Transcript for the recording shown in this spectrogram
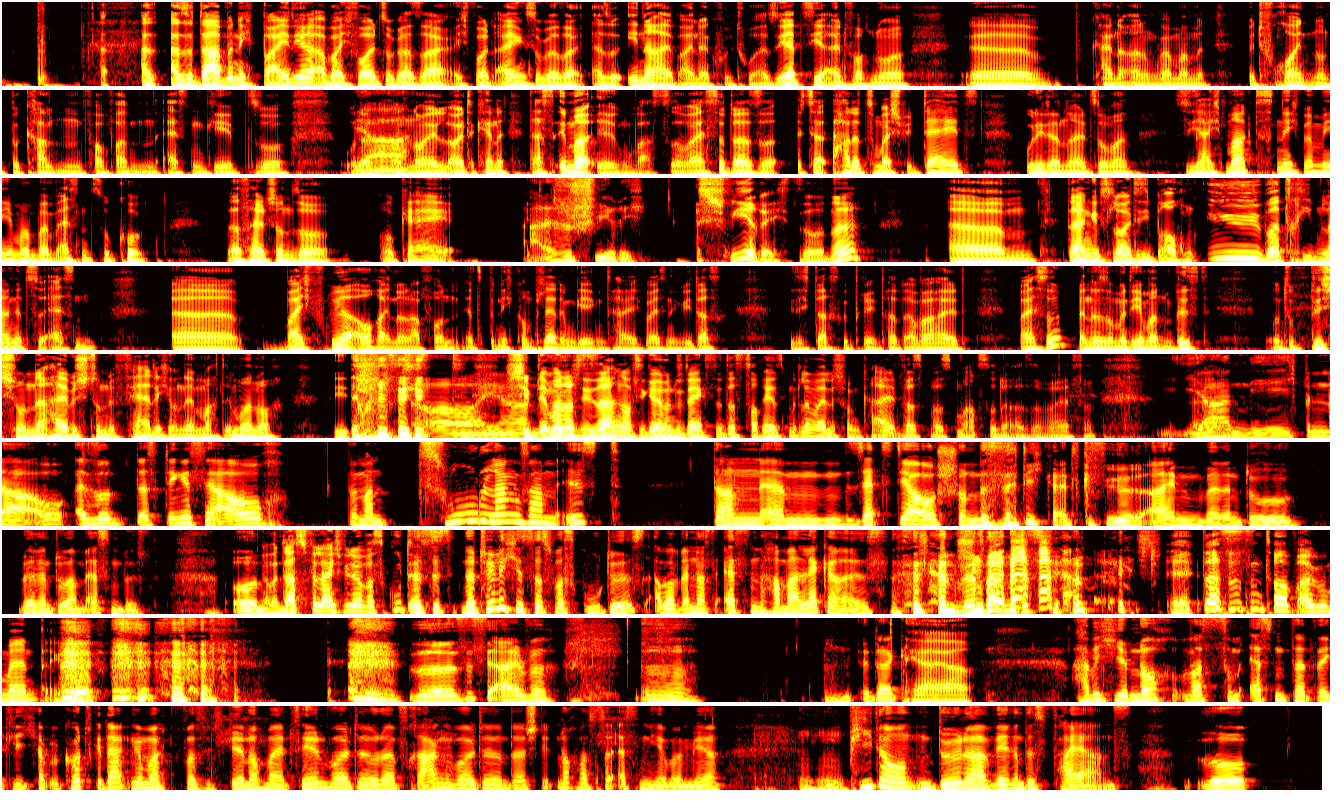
Also, da bin ich bei dir, aber ich wollte sogar sagen, ich wollte eigentlich sogar sagen, also innerhalb einer Kultur. Also jetzt hier einfach nur, äh, keine Ahnung, wenn man mit, mit Freunden und Bekannten, Verwandten essen geht, so, oder Ja. neue Leute kennt, da ist immer irgendwas, so, weißt du? Da so, ich hatte zum Beispiel Dates, wo die dann halt so waren, so, ja, ich mag das nicht, wenn mir jemand beim Essen zuguckt. Das ist halt schon so, okay, ah, das ist schwierig. ist schwierig, so, ne? Ähm, dann gibt es Leute, die brauchen übertrieben lange zu essen. Äh, war ich früher auch einer davon. Jetzt bin ich komplett im Gegenteil. Ich weiß nicht, wie, das, wie sich das gedreht hat, aber halt, weißt du, wenn du so mit jemandem bist und du bist schon eine halbe Stunde fertig und der macht immer noch, die, Oh, ja, schiebt nee. immer noch die Sachen auf die Gabel und du denkst, das ist doch jetzt mittlerweile schon kalt. Was, was machst du da so, weißt du? Ja, nee, ich bin da auch. Also das Ding ist ja auch, wenn man zu langsam isst, dann ähm, setzt ja auch schon das Sättigkeitsgefühl ein, während du, während du am Essen bist. Und Aber das ist vielleicht wieder was Gutes. das ist, natürlich ist das was Gutes, aber wenn das Essen hammerlecker ist, dann will man das ja nicht. Das ist ein Top-Argument. So, das ist ja einfach. äh, Da Ja, ja. Habe ich hier noch was zum Essen tatsächlich. Ich habe mir kurz Gedanken gemacht, was ich dir noch mal erzählen wollte oder fragen wollte. Und da steht noch was zu essen hier bei mir. Ein Pita und ein Döner während des Feierns. So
